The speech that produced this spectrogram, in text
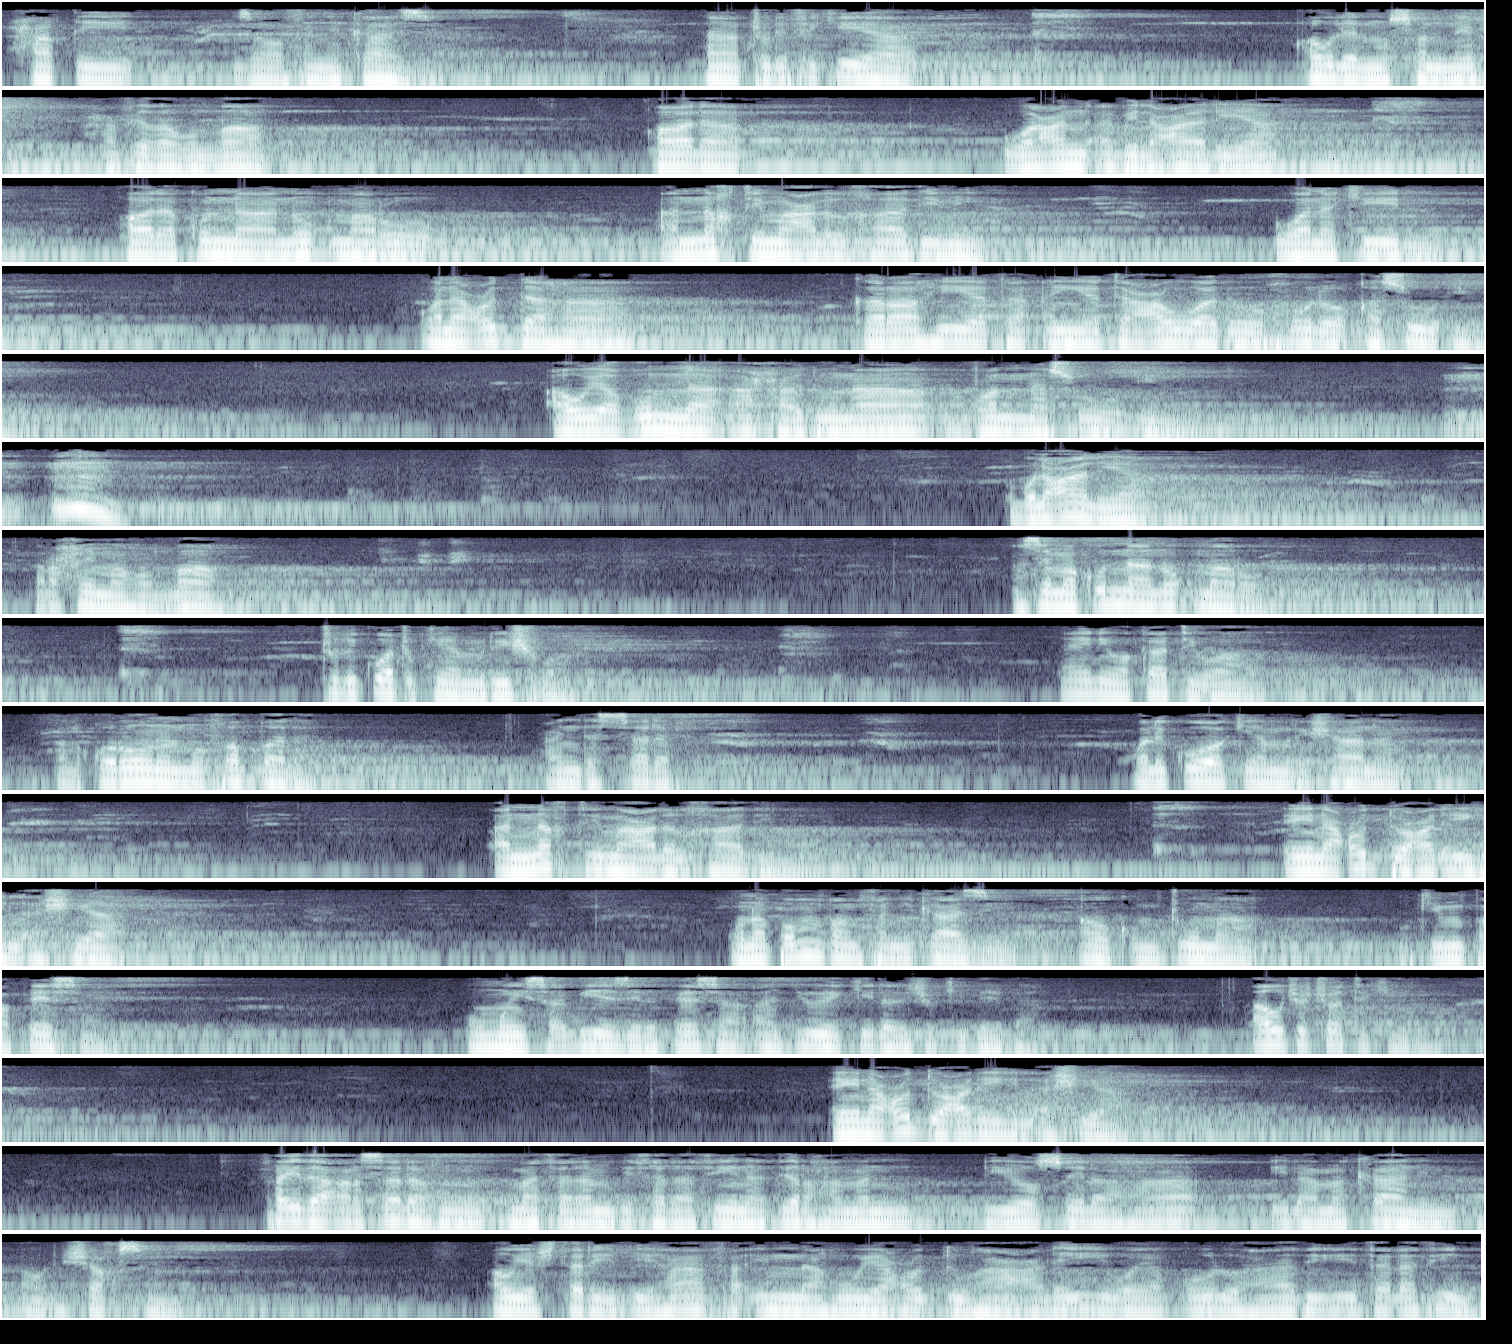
haki za wafanyakazi na tulifikia قول المصنف حفظه الله. قال وعن أبي العالية قال كنا نؤمر أن نختم على الخادم ونكيل ونعدها كراهية أن يتعودوا خلق سوء أو يظن أحدنا ظن سوء. أبو العالية رحمه الله. أسمى كنا نؤمر. تلك واتك يمرشوا أين وكاتوا؟ القرون المفضلة عند السلف. ولكوا كيمرشانا يمرشانا أن نختم على الخادم. أين نعد عليه الأشياء. ونبمبا فنكازي أو كمتوما وكمبا بيسا ومويسابيه زي البيسا أديوه كيلا لشوكي بيبا أو تشوت كيلا أي نعد عليه الأشياء فإذا أرسله مثلا بثلاثين درهما ليوصلها إلى مكان أو لشخص أو يشتري بها فإنه يعدها عليه ويقول هذه ثلاثين.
